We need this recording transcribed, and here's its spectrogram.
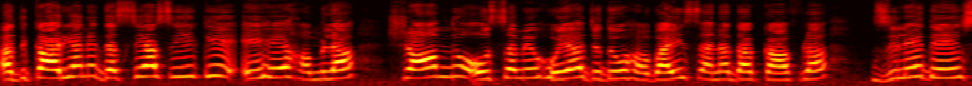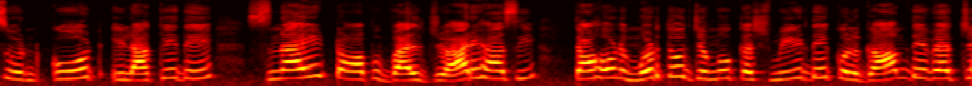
ਅਧਿਕਾਰੀਆਂ ਨੇ ਦੱਸਿਆ ਸੀ ਕਿ ਇਹ ਹਮਲਾ ਸ਼ਾਮ ਨੂੰ ਉਸ ਸਮੇਂ ਹੋਇਆ ਜਦੋਂ ਹਵਾਈ ਸੈਨਾ ਦਾ ਕਾਫਲਾ ਜ਼ਿਲ੍ਹੇ ਦੇ ਸੁਰਨਕੋਟ ਇਲਾਕੇ ਦੇ ਸਨਾਈ ਟਾਪ ਵੱਲ ਜਾ ਰਿਹਾ ਸੀ, ਤਾਂ ਹੁਣ ਮੁੜ ਤੋਂ ਜੰਮੂ ਕਸ਼ਮੀਰ ਦੇ ਕੁਲਗਾਮ ਦੇ ਵਿੱਚ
